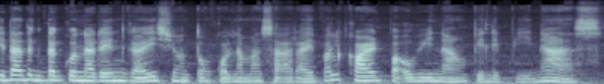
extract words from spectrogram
Idadagdag ko na rin guys yung tungkol naman sa arrival card pauwi ng Pilipinas.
